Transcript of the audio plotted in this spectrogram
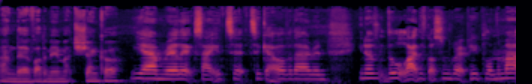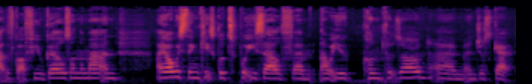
and uh, Vladimir Matyushenko. Yeah, I'm really excited to, to get over there, and you know they look like they've got some great people on the mat. They've got a few girls on the mat, and I always think it's good to put yourself um out of your comfort zone um and just get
